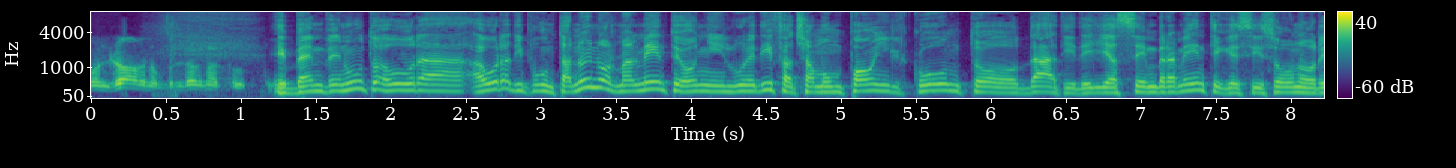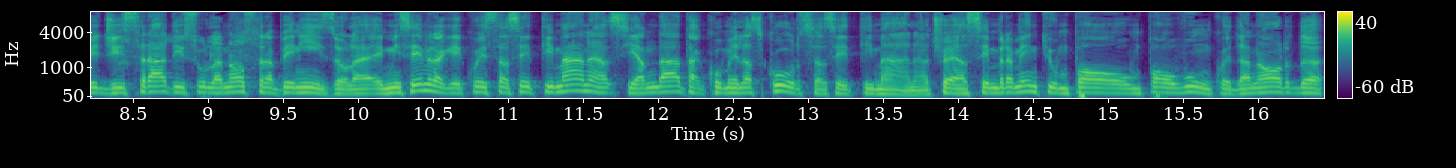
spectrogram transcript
Buongiorno, buongiorno, a tutti. E benvenuto a ora, a ora, di punta. Noi normalmente ogni lunedì facciamo un po' il conto dati degli assembramenti che si sono registrati sulla nostra penisola e mi sembra che questa settimana sia andata come la scorsa settimana, cioè assembramenti un po', un po ovunque, da nord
